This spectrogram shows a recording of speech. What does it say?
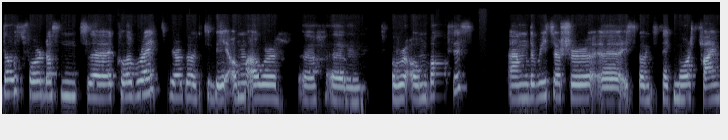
those four doesn't collaborate, we are going to be on our um, our own boxes, and the researcher is going to take more time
